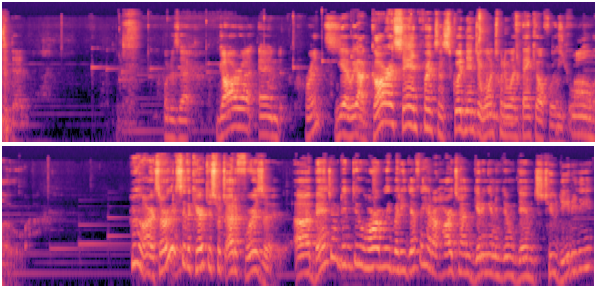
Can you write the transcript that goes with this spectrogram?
you're dead. What is that? Gara and Prince? Yeah, we got Gara, Sand Prince, and Squid Ninja 121. Thank y'all for the follow. Alright, so we're gonna see the character switch out of Forza. Uh, Banjo didn't do horribly, but he definitely had a hard time getting in and doing damage to DDD.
